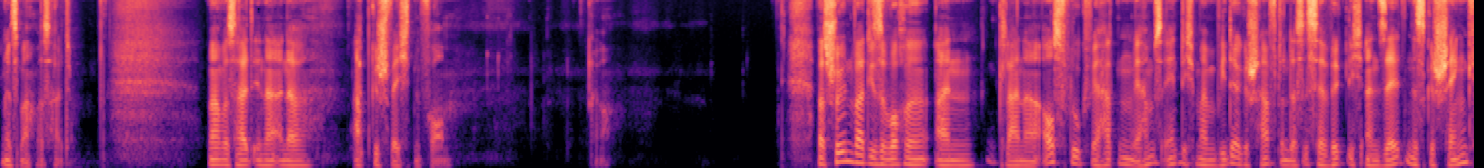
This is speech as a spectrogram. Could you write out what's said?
Jetzt machen wir es halt. Machen wir es halt in einer, einer abgeschwächten Form. Ja. Was schön war diese Woche, ein kleiner Ausflug. Wir hatten, wir haben es endlich mal wieder geschafft und das ist ja wirklich ein seltenes Geschenk,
